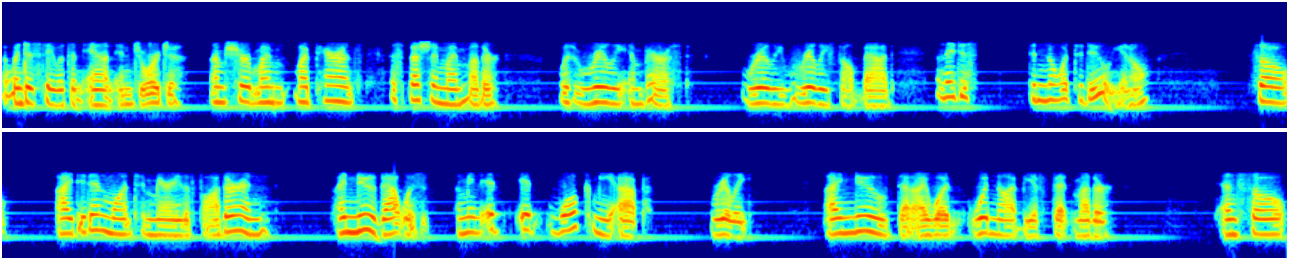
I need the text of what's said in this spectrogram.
I went to stay with an aunt in Georgia. I'm sure my my parents, especially my mother, was really embarrassed. Really, really felt bad. And they just didn't know what to do, you know. So I didn't want to marry the father and I knew that was I mean it it woke me up really. I knew that I would would not be a fit mother. And so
